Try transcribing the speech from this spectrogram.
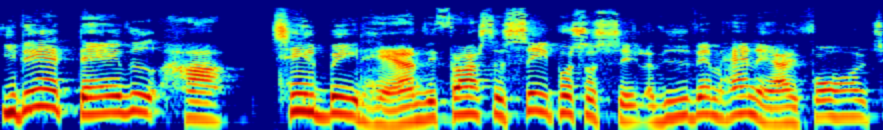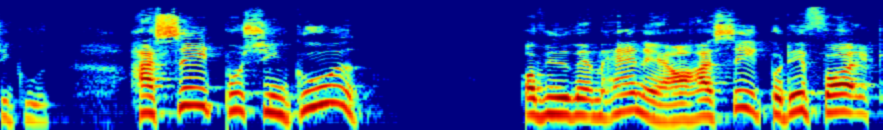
I det, at David har tilbedt Herren, ved først at se på sig selv og vide, hvem han er i forhold til Gud har set på sin Gud og vide, hvem han er, og har set på det folk,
